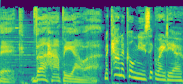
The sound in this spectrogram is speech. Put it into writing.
Music, the happy hour. Mechanical Music Radio.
